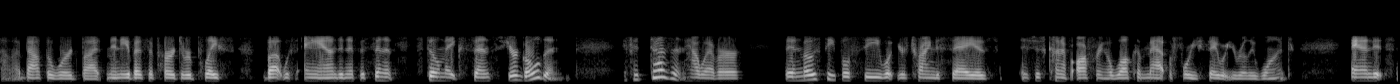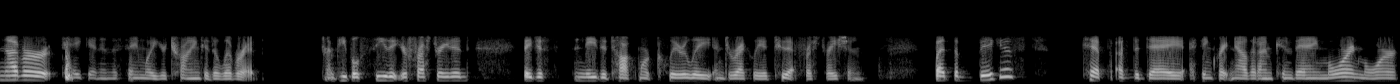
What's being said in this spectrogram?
uh, about the word but. Many of us have heard to replace but with and, and if the sentence still makes sense, you're golden. If it doesn't, however, then most people see what you're trying to say is is just kind of offering a welcome mat before you say what you really want. And it's never taken in the same way you're trying to deliver it. And people see that you're frustrated. They just need to talk more clearly and directly to that frustration. But the biggest tip of the day, I think, right now that I'm conveying more and more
